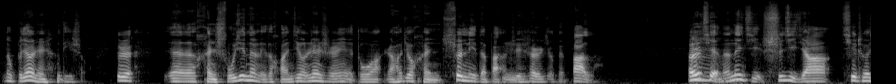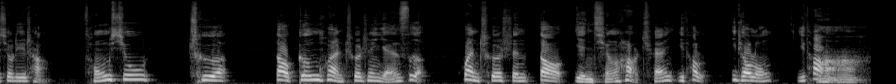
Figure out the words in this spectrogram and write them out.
那不叫人生地熟，就是呃很熟悉那里的环境，认识人也多，然后就很顺利的把这嗯事儿就给办了。而且呢，那几十几家汽车修理厂，从修车到更换车身颜色、换车身到引擎号，全一套一条龙一啊套，啊，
